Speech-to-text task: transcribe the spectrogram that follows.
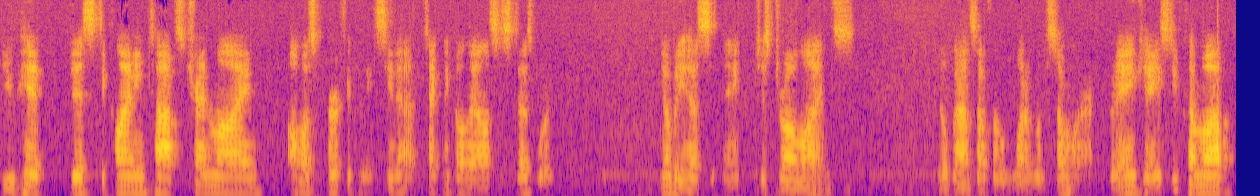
you hit this declining tops trend line almost perfectly. See that? Technical analysis does work. Nobody has to think. Just draw lines it'll bounce off of one of them somewhere. But in any case, you come up,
